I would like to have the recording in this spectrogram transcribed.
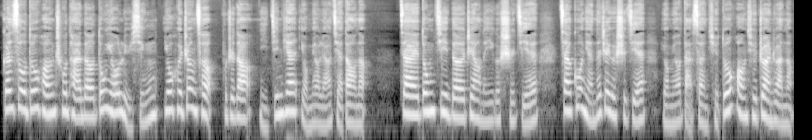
甘肃敦煌出台的冬游旅行优惠政策，不知道你今天有没有了解到呢？在冬季的这样的一个时节，在过年的这个时节，有没有打算去敦煌去转转呢？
